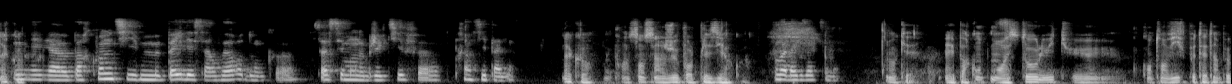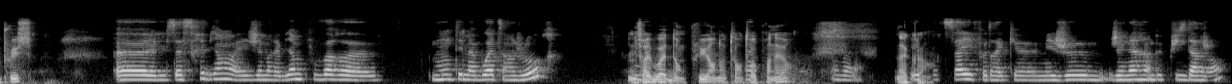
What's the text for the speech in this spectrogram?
Mais euh, par contre, ils me payent les serveurs, donc euh, ça, c'est mon objectif euh, principal. D'accord. Donc, Pour l'instant, c'est un jeu pour le plaisir, quoi. Voilà, exactement. Ok. Et par contre, mon resto, lui, tu comptes en vivre peut-être un peu plus? Ça serait bien, ouais. J'aimerais bien pouvoir monter ma boîte un jour. Une vraie boîte, donc plus en auto-entrepreneur Voilà. Et pour ça, il faudrait que mes jeux génèrent un peu plus d'argent.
